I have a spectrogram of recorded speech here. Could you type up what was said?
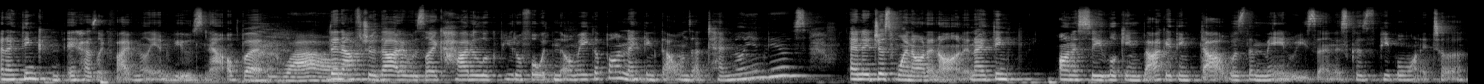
And I think it has like 5 million views now. But Wow. then after that, it was like how to look beautiful with no makeup on. And I think that one's at 10 million views. And it just went on and on. And I think, honestly, looking back, I think that was the main reason is because people wanted to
